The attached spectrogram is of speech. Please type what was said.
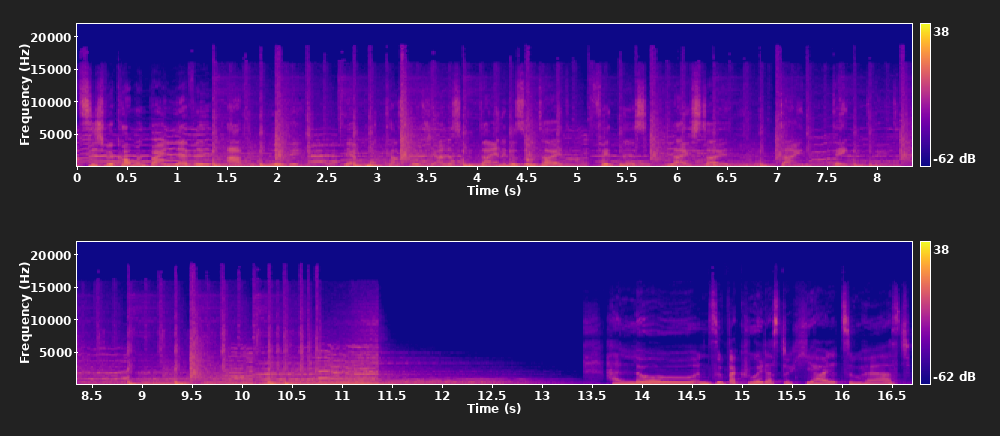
Herzlich willkommen bei Level Up Living, der Podcast, wo sich alles um deine Gesundheit, Fitness, Lifestyle und dein Denken dreht. Hallo und super cool, dass du hier heute zuhörst.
